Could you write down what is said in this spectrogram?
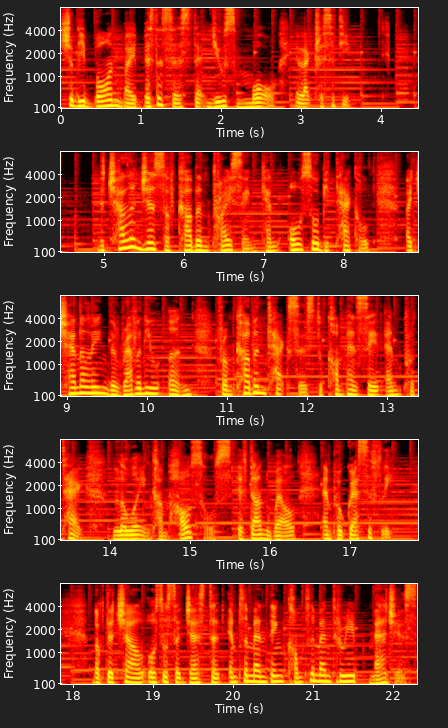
should be borne by businesses that use more electricity. The challenges of carbon pricing can also be tackled by channeling the revenue earned from carbon taxes to compensate and protect lower income households if done well and progressively. Dr. Chow also suggested implementing complementary measures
